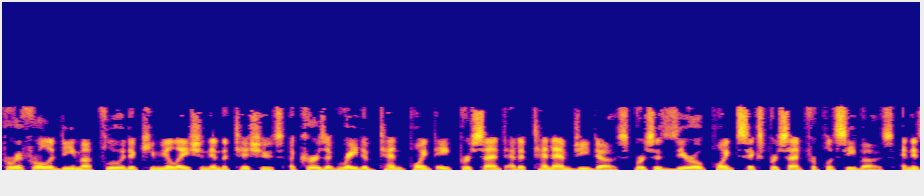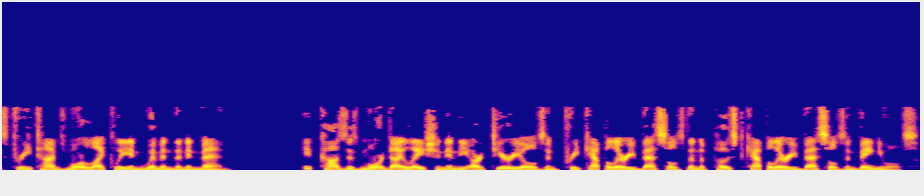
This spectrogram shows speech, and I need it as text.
Peripheral edema fluid accumulation in the tissues occurs at a rate of 10.8% at a 10 mg dose versus 0.6% for placebos, and is three times more likely in women than in men. It causes more dilation in the arterioles and precapillary vessels than the postcapillary vessels and venules.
